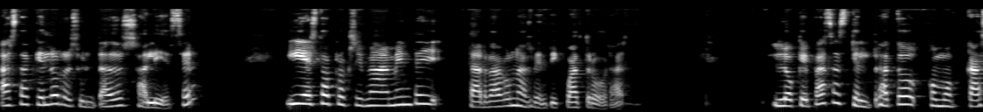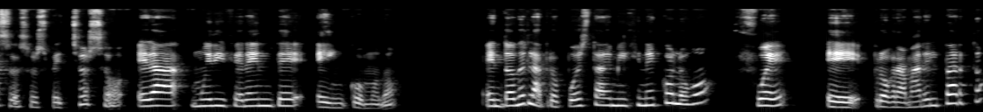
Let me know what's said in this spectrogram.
hasta que los resultados saliesen. Y esto aproximadamente tardaba unas 24 horas. Lo que pasa es que el trato como caso sospechoso era muy diferente e incómodo. Entonces la propuesta de mi ginecólogo fue eh, programar el parto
